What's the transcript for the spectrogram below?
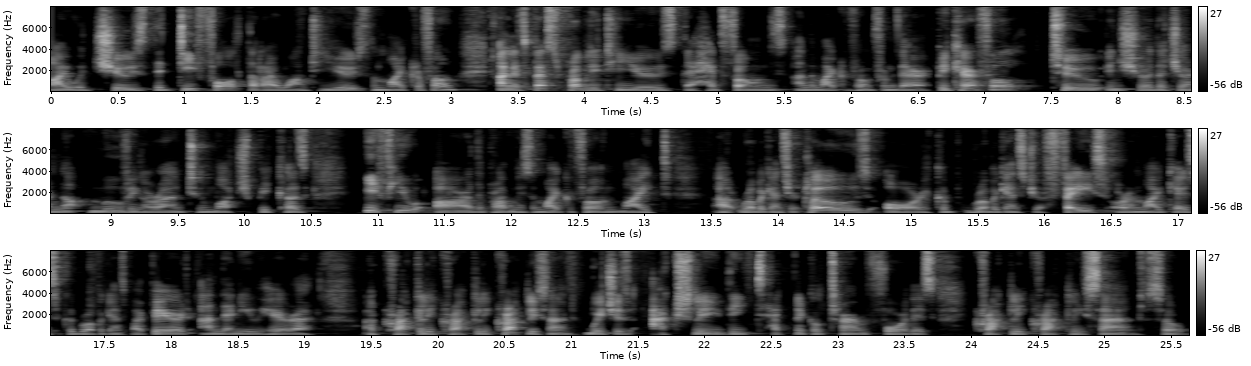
I would choose the default that I want to use, the microphone. And it's best probably to use the headphones and the microphone from there. Be careful to ensure that you're not moving around too much because if you are, the problem is the microphone might uh, rub against your clothes or it could rub against your face, or in my case, it could rub against my beard, and then you hear a, a crackly, crackly, crackly sound, which is actually the technical term for this crackly, crackly sound. So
